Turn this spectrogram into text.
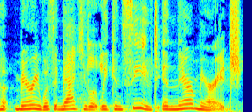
Mary was immaculately conceived in their marriage.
